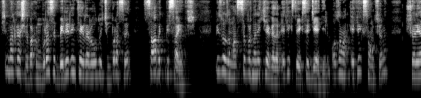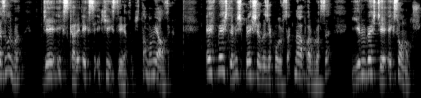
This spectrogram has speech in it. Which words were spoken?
Şimdi arkadaşlar bakın burası belirli integral olduğu için burası sabit bir sayıdır. Biz o zaman 0'dan 2'ye kadar fx eksi c diyelim. O zaman fx fonksiyonu şöyle yazılır mı? cx kare eksi 2x diye yazılır. Tamam yazdık. f5 demiş 5 yazacak olursak ne yapar burası? 25c eksi 10 olur.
